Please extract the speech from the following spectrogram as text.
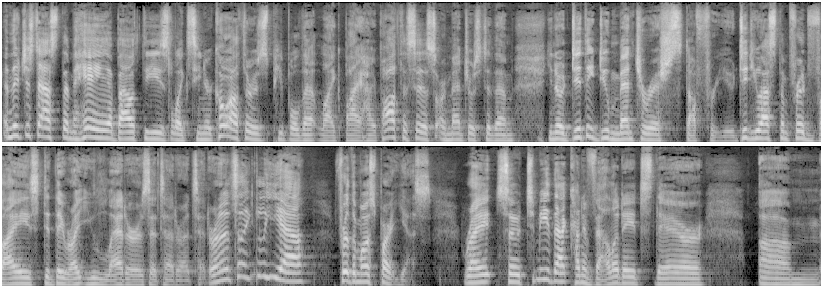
And they just asked them, Hey, about these like senior co-authors, people that like by hypothesis are mentors to them, you know, did they do mentorish stuff for you? Did you ask them for advice? Did they write you letters, et cetera, et cetera? And it's like, yeah, for the most part, yes. Right. So to me, that kind of validates their um,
